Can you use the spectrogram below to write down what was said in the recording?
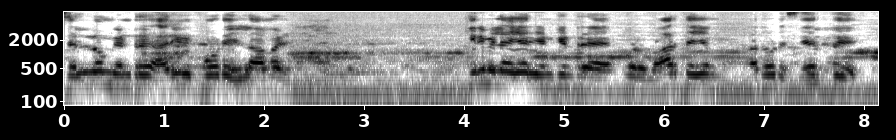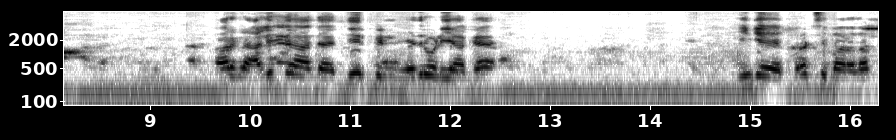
செல்லும் என்று அறிவிப்போடு இல்லாமல் கிருமிலேயர் என்கின்ற ஒரு வார்த்தையும் அதோடு சேர்த்து அவர்கள் அளித்த அந்த தீர்ப்பின் எதிரொலியாக இங்கே புரட்சி பாரதம்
